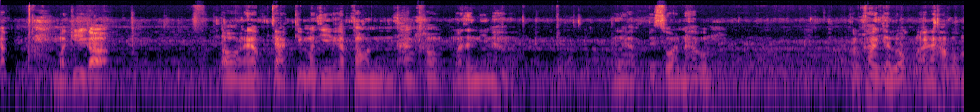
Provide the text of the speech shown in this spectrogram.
ครับเมื่อกี้ก็ต่อนะครับ จากคลิปเมื่อกี้ครับตอนทางเข้ามาถึงนี่นะครับนี่ครับในสวนนะครับ ผมค่อนข้างจะรกหน่อยนะครับ ผม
